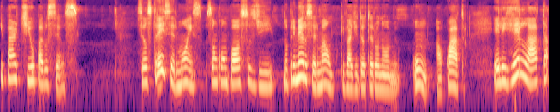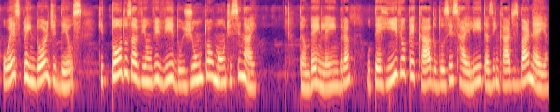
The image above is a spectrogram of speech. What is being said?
e partiu para os céus. Seus três sermões são compostos de, no primeiro sermão, que vai de Deuteronômio 1 ao 4, ele relata o esplendor de Deus que todos haviam vivido junto ao Monte Sinai. Também lembra o terrível pecado dos israelitas em Cádiz Barneia.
